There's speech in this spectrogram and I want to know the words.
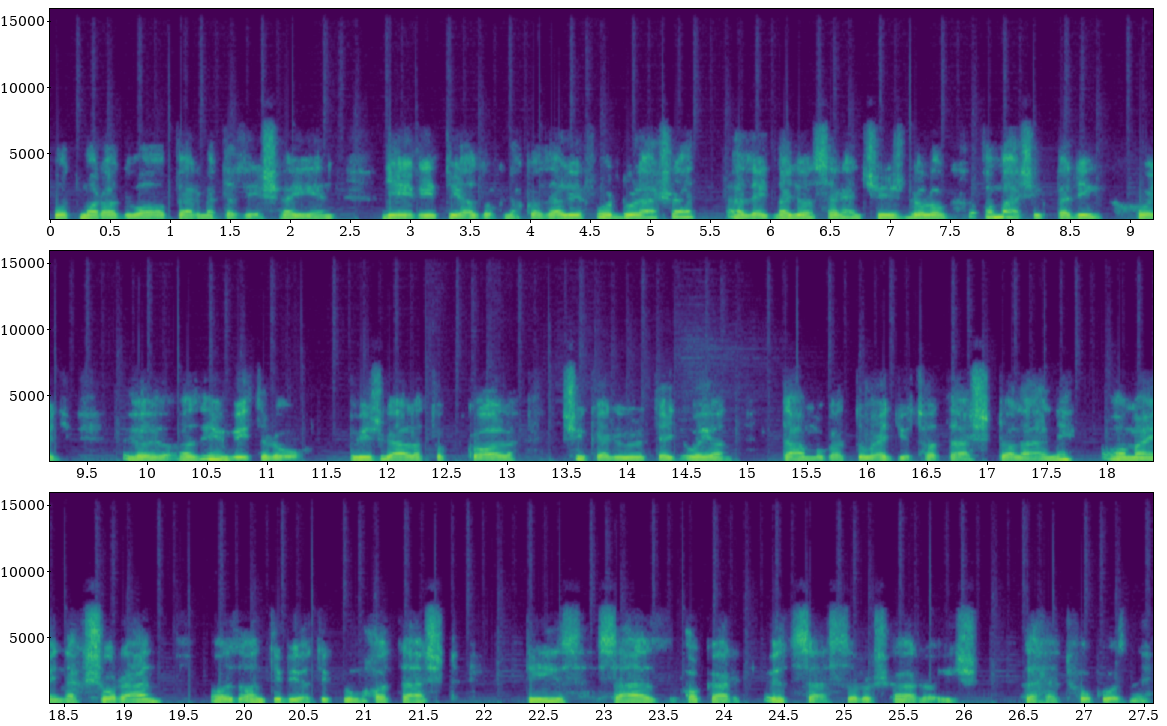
ott maradva a permetezés helyén gyéríti azoknak az előfordulását. Ez egy nagyon szerencsés dolog. A másik pedig, hogy az in vitro vizsgálatokkal sikerült egy olyan támogató együtthatást találni, amelynek során az antibiotikum hatást 10, 100, akár 500 szorosára is lehet fokozni.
